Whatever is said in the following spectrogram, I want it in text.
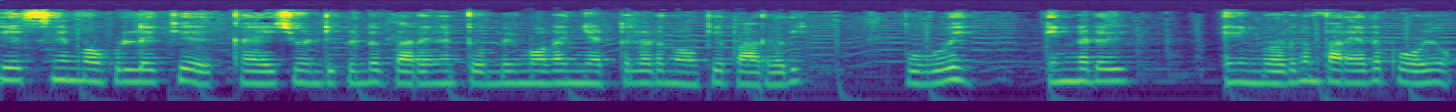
കേസിന് മുകളിലേക്ക് കൈ ചൂണ്ടിക്കൊണ്ട് പറയുന്ന തുമ്പി മോളെ ഞെട്ടലോടെ നോക്കി പാർവതി. പോവേ എങ്ങട്? എന്നോടൊന്നും പറയാതെ പോയോ?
